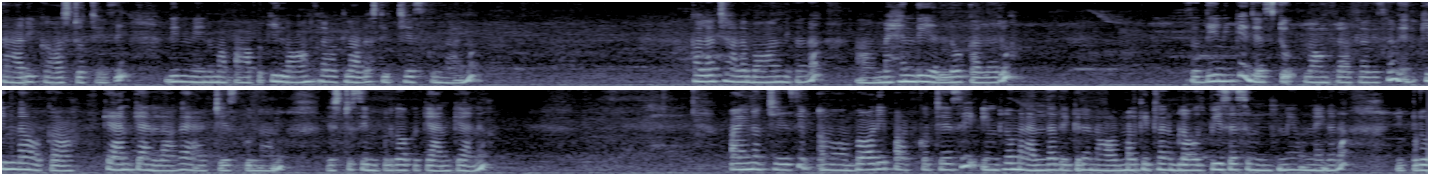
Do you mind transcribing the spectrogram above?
శారీ కాస్ట్ వచ్చేసి. దీన్ని నేను మా పాపకి లాంగ్ ఫ్రాక్ లాగా స్టిచ్ చేసుకున్నాను. కలర్ చాలా బాగుంది కదా? Mehndi yellow colour. సో దీనికి జస్ట్ లాంగ్ ఫ్రాక్ లాగా వేసుకొని కింద ఒక క్యాన్ క్యాన్ లాగా యాడ్ చేసుకున్నాను. జస్ట్ సింపుల్గా ఒక క్యాన్ క్యాన్. పైన వచ్చేసి బాడీ పార్ట్కి వచ్చేసి ఇంట్లో మన అందరి దగ్గర నార్మల్గా ఇట్లా బ్లౌజ్ పీసెస్ ఉంటూనే ఉన్నాయి కదా? ఇప్పుడు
